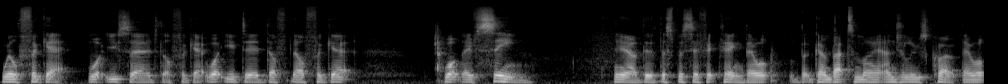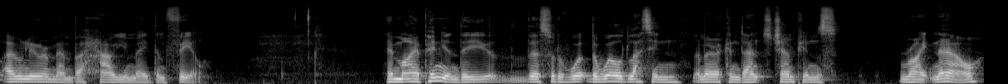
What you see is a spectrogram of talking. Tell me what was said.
will forget what you said, they'll forget what you did, they'll, they'll forget what they've seen. You know, the, the specific thing. They will, but going back to Maya Angelou's quote, they will only remember how you made them feel in my opinion, the the sort of the world Latin American dance champions right now,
